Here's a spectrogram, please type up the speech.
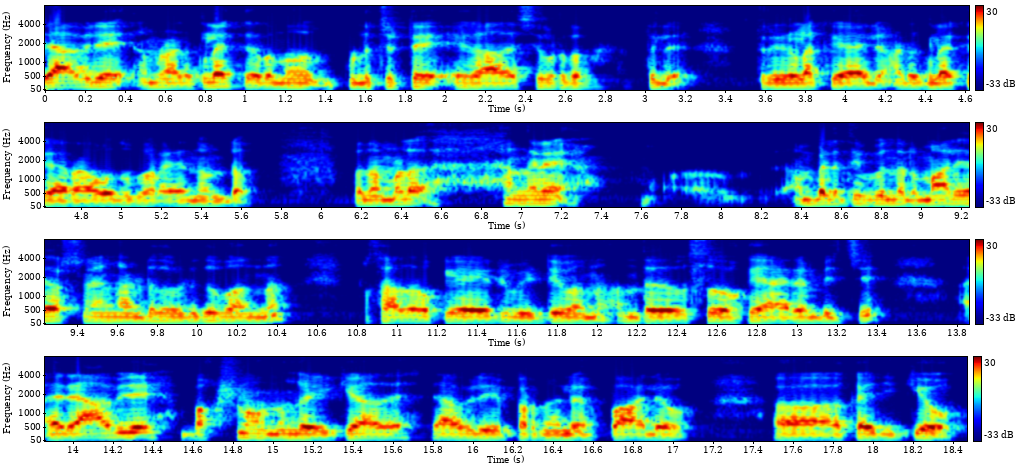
രാവിലെ നമ്മൾ അടുക്കള കയറുന്നതും കുളിച്ചിട്ട് ഏകാദശി വ്രതത്തിൽ സ്ത്രീകളൊക്കെ ആയാലും അടുക്കളയിൽ കയറാവൂ എന്ന് പറയുന്നുണ്ട്. അപ്പം നമ്മൾ അങ്ങനെ അമ്പലത്തിൽ പോയി നിർമാലി ദർശനം കണ്ട് തൊഴുത് വന്ന് പ്രസാദമൊക്കെ ആയിട്ട് വീട്ടിൽ വന്ന് അന്നത്തെ ദിവസമൊക്കെ ആരംഭിച്ച് രാവിലെ ഭക്ഷണമൊന്നും കഴിക്കാതെ രാവിലെ പറഞ്ഞ പോലെ കരിക്കോ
